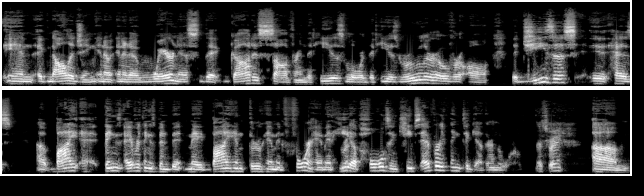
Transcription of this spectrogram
in acknowledging in, a, in an awareness that God is sovereign, that He is Lord, that He is ruler over all, that Jesus has uh, by uh, things everything has been made by him through him and for him and he right. upholds and keeps everything together in the world that's right um,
